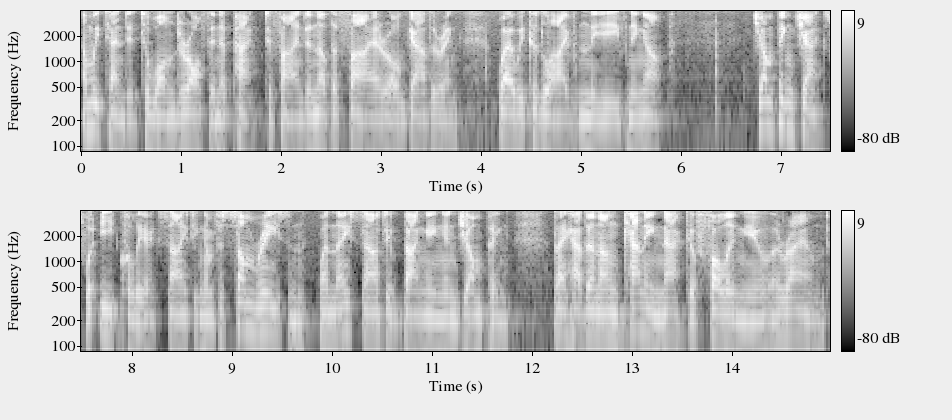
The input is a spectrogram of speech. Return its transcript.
and we tended to wander off in a pack to find another fire or gathering where we could liven the evening up. Jumping jacks were equally exciting, and for some reason, when they started banging and jumping, they had an uncanny knack of following you around.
